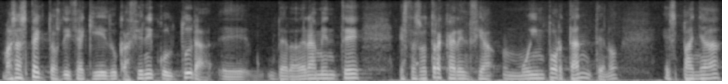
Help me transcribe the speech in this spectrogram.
Más aspectos, dice aquí, educación y cultura. Eh, verdaderamente, esta es otra carencia muy importante. ¿no? España,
